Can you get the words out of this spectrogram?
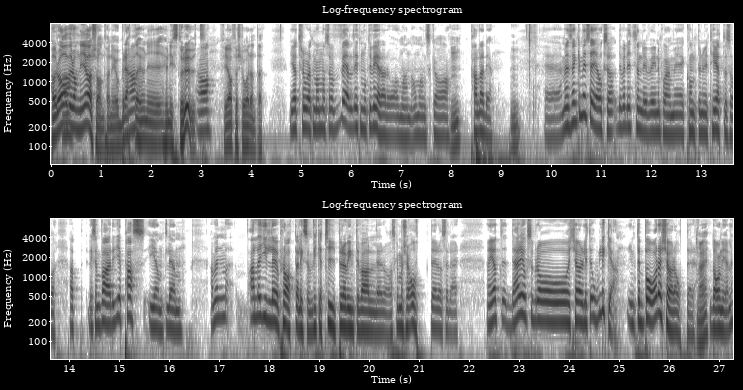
Hör av Ja. er om ni gör sånt hörni och berätta Ja. hur, ni, hur ni står ut. Ja, För jag förstår det inte. jag tror att man måste vara väldigt motiverad då om man, om man ska Mm. palla det. Mm. Eh, Men sen kan man säga också, det var lite som det vi var inne på här med kontinuitet och så, att liksom varje pass egentligen, ja men alla gillar ju att prata liksom vilka typer av intervaller och ska man köra åttor och sådär. Men jag, det här är också bra att köra lite olika. Inte bara köra åttor, Nej. Daniel.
